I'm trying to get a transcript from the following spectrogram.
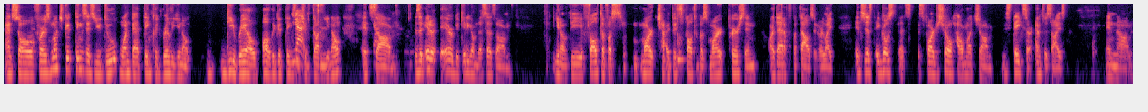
and so for as much good things as you do one bad thing could really you know derail all the good things that you've done you know it's Yeah. um there's an Ara- arabic idiom that says um you know the fault of a smart child this fault of a smart person are that of a thousand or like it's just it goes as, as far to show how much um mistakes are emphasized in um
